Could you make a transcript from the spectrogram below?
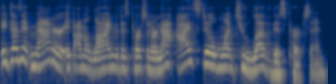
it doesn't matter if I'm aligned with this person or not. I still want to love this person.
